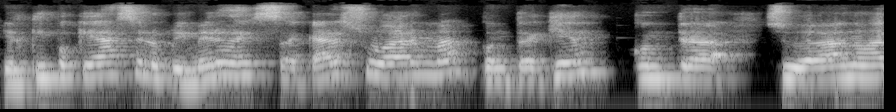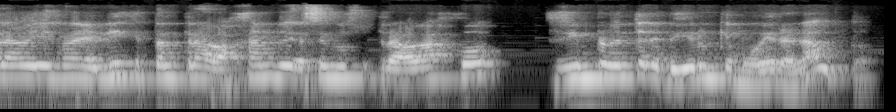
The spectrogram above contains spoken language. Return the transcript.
Y el tipo que hace lo primero es sacar su arma, ¿contra quién? Contra ciudadanos árabes israelíes que están trabajando y haciendo su trabajo, simplemente le pidieron que moviera el auto.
